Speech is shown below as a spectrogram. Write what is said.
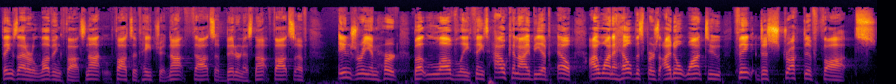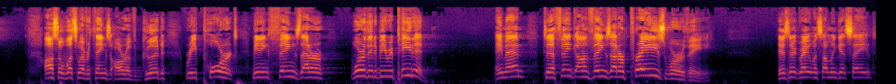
Things that are loving thoughts, not thoughts of hatred, not thoughts of bitterness, not thoughts of injury and hurt, but lovely things. How can I be of help? I want to help this person. I don't want to think destructive thoughts. Also, whatsoever things are of good report, meaning things that are worthy to be repeated. Amen? To think on things that are praiseworthy. Isn't it great when someone gets saved?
